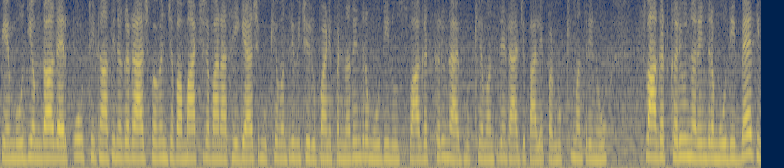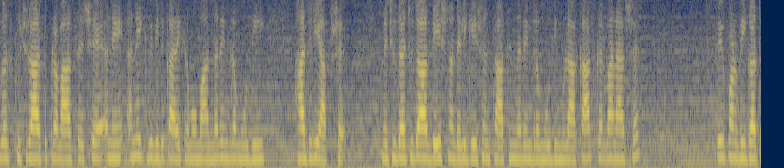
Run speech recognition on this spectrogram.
પીએમ મોદી અમદાવાદ એરપોર્ટથી ગાંધીનગર રાજભવન જવા માટે રવાના થઈ ગયા છે. મુખ્યમંત્રી વિજય રૂપાણી પણ નરેન્દ્ર મોદીનું સ્વાગત કર્યું. નાયબ મુખ્યમંત્રી રાજ્યપાલે પણ મુખ્યમંત્રીનું સ્વાગત કર્યું. નરેન્દ્ર મોદી બે દિવસ ગુજરાત પ્રવાસે છે અને અનેક વિવિધ કાર્યક્રમોમાં નરેન્દ્ર મોદી હાજરી આપશે. અને જુદા જુદા દેશના ડેલિગેશન સાથે નરેન્દ્ર મોદી મુલાકાત કરવાના છે. તે પણ વિગત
